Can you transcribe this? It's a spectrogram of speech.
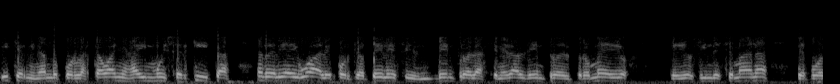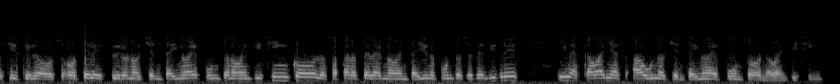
y terminando por las cabañas ahí muy cerquita, en realidad iguales, porque hoteles dentro de la general, dentro del promedio que dio el fin de semana, te puedo decir que los hoteles estuvieron 89.95, los aparoteles 91.73 y las cabañas a un 89.95.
